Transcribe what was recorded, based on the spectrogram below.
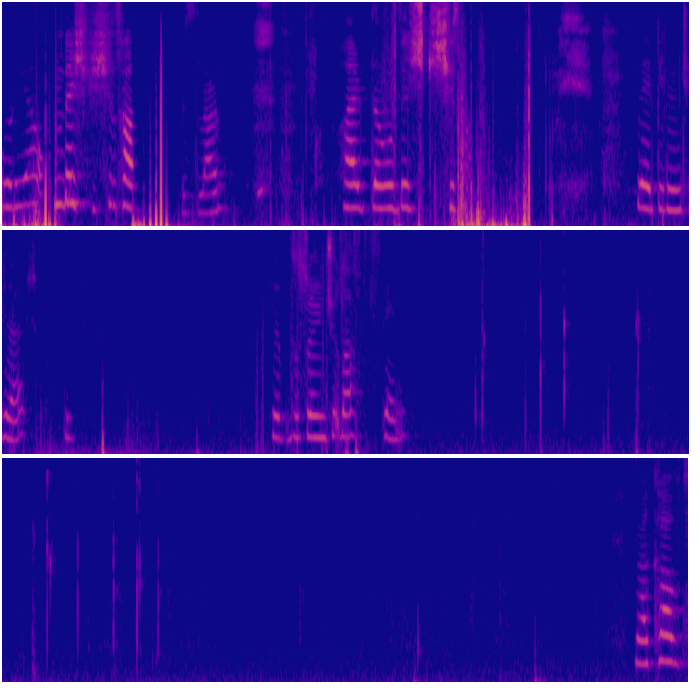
Oraya 15 kişi saldırırız lan. Harbiden 15 kişi sattık. Ve birinciler biz. Yıldız oyuncular benim. Knockout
